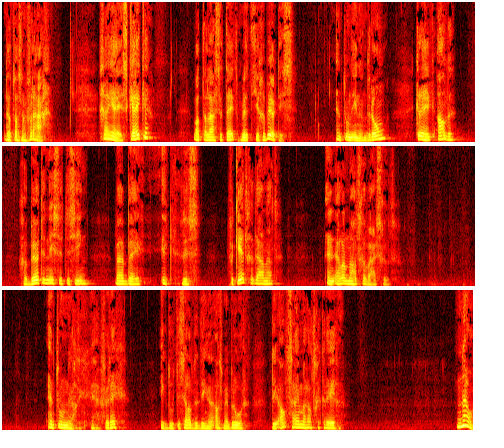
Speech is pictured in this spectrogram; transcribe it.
dat was een vraag. Ga jij eens kijken wat de laatste tijd met je gebeurd is? En toen in een droom kreeg ik al de gebeurtenissen te zien waarbij ik dus verkeerd gedaan had en Ellen me had gewaarschuwd. En toen dacht ik, ja, verrek, ik doe dezelfde dingen als mijn broer, die Alzheimer had gekregen. Nou,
